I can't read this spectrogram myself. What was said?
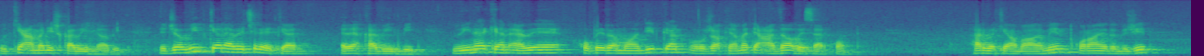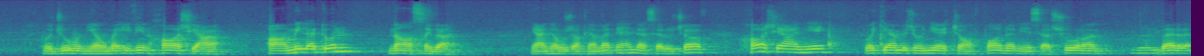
وكي عملش قبيل نابيت جواب كان اوه چه ريت كان اوه قبيل بيت وينا كان اوه خوبه و ماندي بكن ورجع قيامت عذاب سر خون هر وكي رب العالمين قرآن دل بجيد وجوه يومئذ خاشعة عاملة ناصبة يعني رجع قيامت هندك سر وشاف خاشعة يعني وكي هم بجونية چافبانا يسرشورا بر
